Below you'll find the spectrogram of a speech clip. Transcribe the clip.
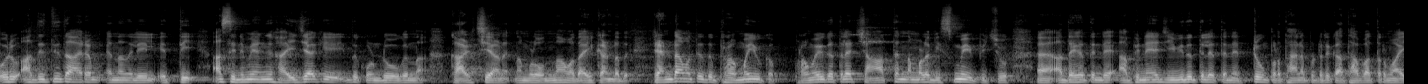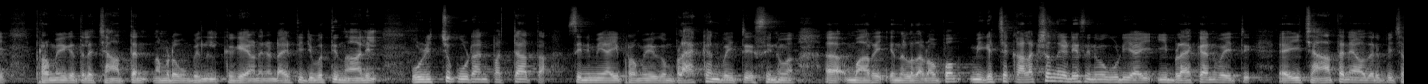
ഒരു അതിഥി താരം എന്ന നിലയിൽ എത്തി. ആ സിനിമ അങ്ങ് ഹൈജാക്ക് ചെയ്ത് കൊണ്ടുപോകുന്ന കാഴ്ചയാണ് നമ്മൾ ഒന്നാമതായി കണ്ടത്. രണ്ടാമത്തേത് ഭ്രമയുഗം. ഭ്രമയുഗത്തിലെ ചാത്തൻ നമ്മളെ വിസ്മയിപ്പിച്ചു. അദ്ദേഹത്തിന്റെ അഭിനയ ജീവിതത്തിലെ തന്നെ ഏറ്റവും പ്രധാനപ്പെട്ട ഒരു കഥാപാത്രമായി പ്രമേഹത്തിലെ ചാത്തൻ നമ്മുടെ മുമ്പിൽ നിൽക്കുകയാണ്. രണ്ടായിരത്തി ഇരുപത്തി നാലിൽ ഒഴിച്ചുകൂടാൻ പറ്റാത്ത സിനിമയായി Bramayugam black and white cinema മാറി എന്നുള്ളതാണ്. ഒപ്പം മികച്ച കളക്ഷൻ നേടിയ സിനിമ കൂടിയായി ഈ ബ്ലാക്ക് ആൻഡ് വൈറ്റ് ഈ ചാത്തനെ അവതരിപ്പിച്ച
